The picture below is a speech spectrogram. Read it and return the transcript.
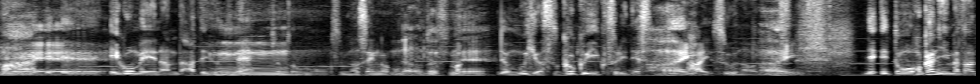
あえー、エゴ名なんだっていうふうにねちょっともうすみませんがなるほどですね、ま、でも無比はすごくいい薬です。はい、はい、すぐ治ります。はい、でえっと他にまた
